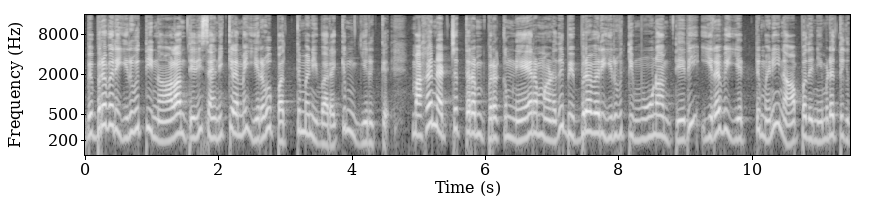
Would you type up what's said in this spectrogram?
பிப்ரவரி இருபத்தி நாலாம் தேதி சனிக்கிழமை இரவு பத்து மணி வரைக்கும் இருக்குது மக நட்சத்திரம் பிறக்கும் நேரமானது பிப்ரவரி இருபத்தி மூணாம் தேதி இரவு எட்டு மணி நாற்பது நிமிடத்துக்கு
